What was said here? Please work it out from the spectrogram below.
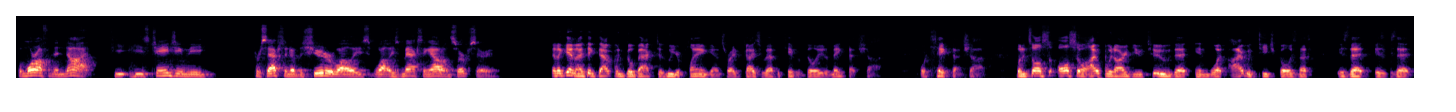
but more often than not, he he's changing the perception of the shooter while he's while he's maxing out on surface area. And again, I think that would go back to who you're playing against, right? Guys who have the capability to make that shot or take that shot. But it's also also I would argue too that in what I would teach goalies that is that is that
